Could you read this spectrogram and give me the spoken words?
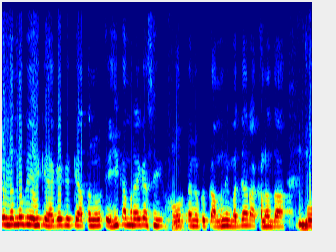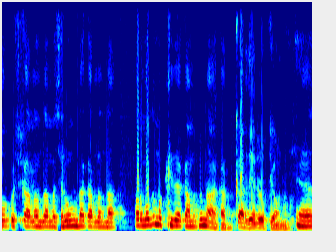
ਤੇ ਮੈਨੂੰ ਵੀ ਇਹੀ ਕਿਹਾ ਗਿਆ ਕਿ ਕਿਆ ਤੈਨੂੰ ਇਹੀ ਕੰਮ ਰਹਿ ਗਿਆ ਸੀ? ਹੋਰ ਤੈਨੂੰ ਕੋਈ ਕੰਮ ਨਹੀਂ? ਮੱਝਾਂ ਰੱਖ ਲੈਂਦਾ ਹੋਰ ਕੁਝ ਕਰ ਲੈਂਦਾ ਮਸ਼ਰੂਮ ਦਾ ਕਰ ਲੈਂਦਾ ਪਰ ਮਧੂਮੱਖੀ ਦਾ ਕੰਮ ਤੂੰ ਨਾ ਕਰ। ਘਰਦਿਆਂ ਨੇ ਰੋਕਿਆ ਉਹਨਾਂ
